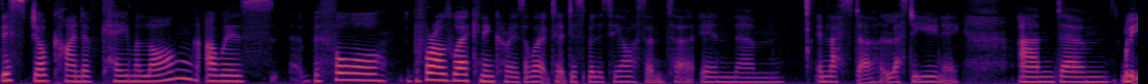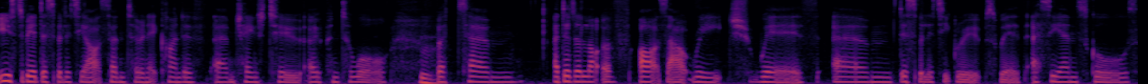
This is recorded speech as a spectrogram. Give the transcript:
this job kind of came along. I was before before I was working in careers. I worked at Disability Arts Centre in um, in Leicester, at Leicester Uni, and um, well, it used to be a disability arts centre, and it kind of um, changed to open to all. Mhm. But um, I did a lot of arts outreach with um, disability groups, with SEN schools,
